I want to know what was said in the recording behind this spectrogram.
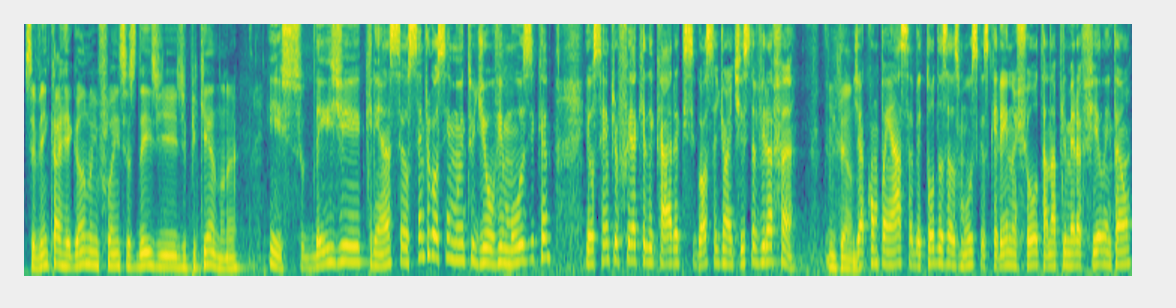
Você vem carregando influências desde de pequeno, né? Isso, desde criança eu sempre gostei muito de ouvir música. Eu sempre fui aquele cara que se gosta de um artista vira fã. Entendo. De acompanhar, saber todas as músicas, querer ir no show, tá na primeira fila. Então,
